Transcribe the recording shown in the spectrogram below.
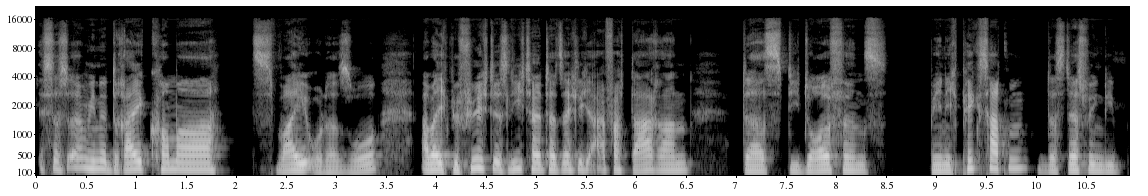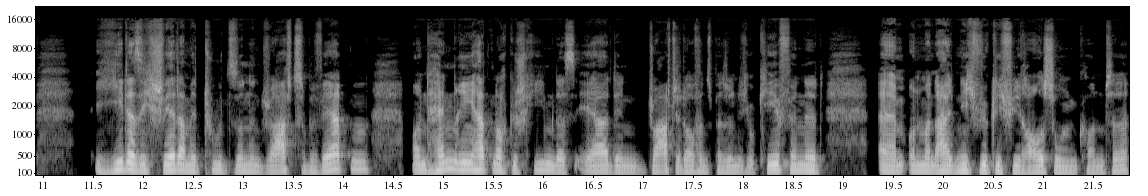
ist das irgendwie eine 3,2 oder so. Aber ich befürchte, es liegt halt tatsächlich einfach daran, dass die Dolphins wenig Picks hatten, dass deswegen die jeder sich schwer damit tut, so einen Draft zu bewerten. Und Henry hat noch geschrieben, dass er den Draft der Dolphins persönlich okay findet ähm, und man da halt nicht wirklich viel rausholen konnte.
